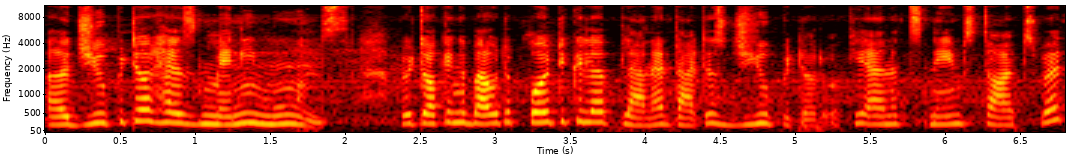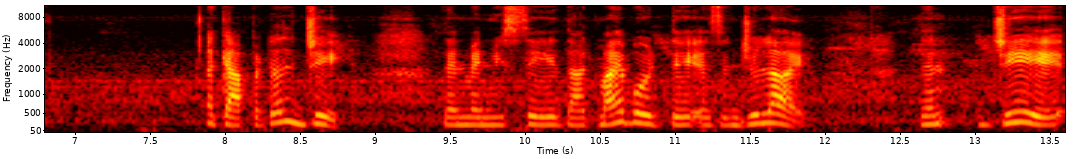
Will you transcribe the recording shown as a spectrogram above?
uh, Jupiter has many moons. We're talking about a particular planet that is Jupiter, okay, and its name starts with a capital J. Then, when we say that my birthday is in July, then J,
